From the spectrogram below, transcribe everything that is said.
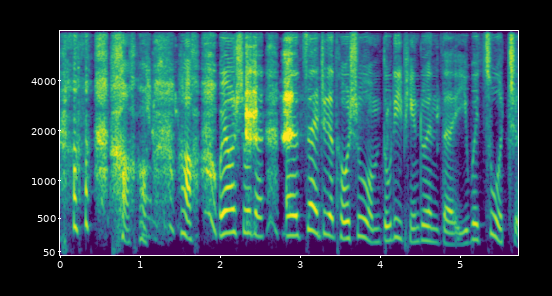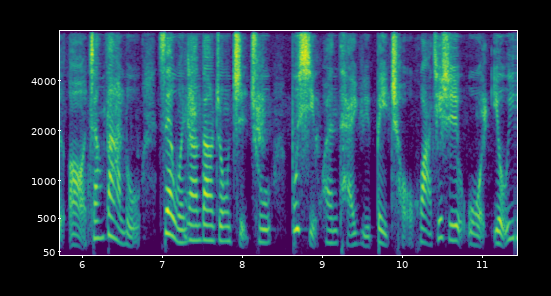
好好，我要说的，呃，在这个投书我们独立评论的一位作者哦，张大鲁在文章当中指出，不喜欢台语被丑化。其实我有一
